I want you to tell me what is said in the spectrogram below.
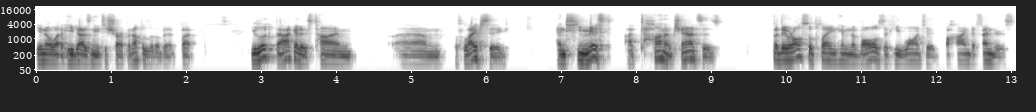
you know what? He does need to sharpen up a little bit. But you look back at his time um, with Leipzig, and he missed a ton of chances. But they were also playing him the balls that he wanted behind defenders.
